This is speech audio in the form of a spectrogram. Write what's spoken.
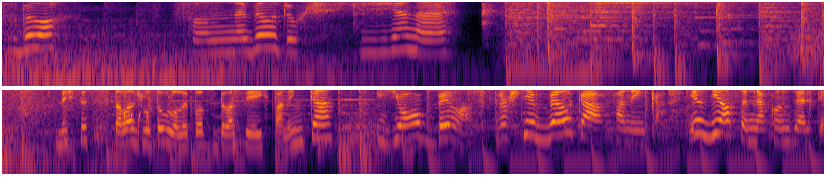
Co to bylo? To nebyl duch, že ne? Než se stala žlutou lollipops, byla si jejich faninka? Jo, byla strašně velká faninka. Jezdila jsem na koncerty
